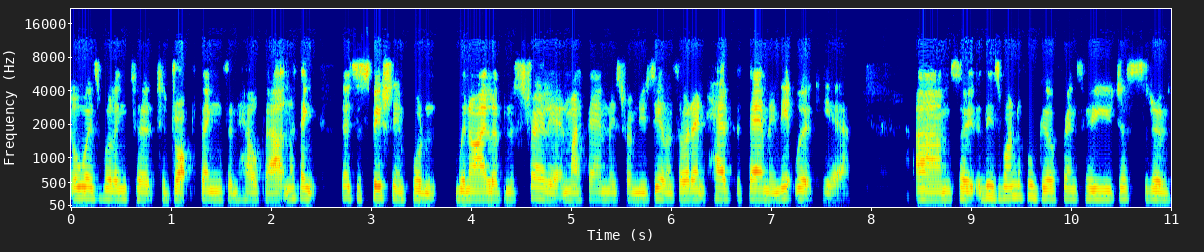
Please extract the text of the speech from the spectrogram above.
always willing to, to drop things and help out. And I think that's especially important when I live in Australia and my family's from New Zealand. So I don't have the family network here. Um, so these wonderful girlfriends who you just sort of,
